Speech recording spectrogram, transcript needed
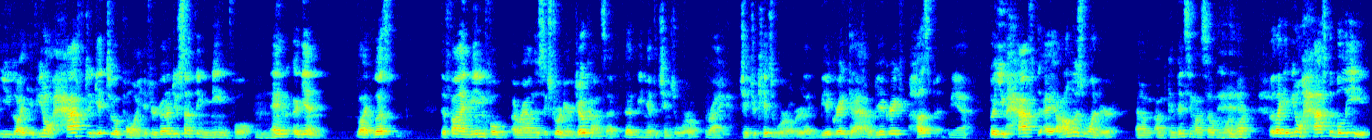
you like if you don't have to get to a point if you're going to do something meaningful Mhm. and again like let's define meaningful around this extraordinary joe concept that means you have to change the world right. change your kids world or like be a great dad or be a great husband Yeah. But you have to i, almost wonder and I'm, I'm convincing myself more and more but like if you don't have to believe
